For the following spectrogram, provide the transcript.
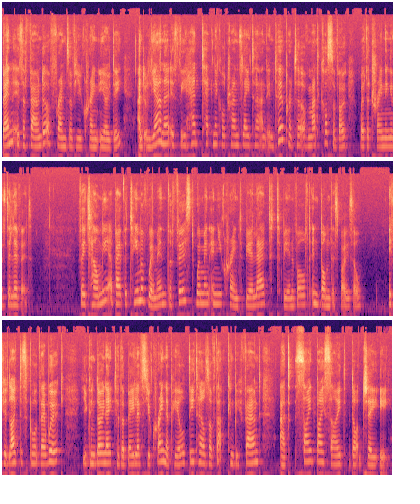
Ben is a founder of Friends of Ukraine EOD, and Uliana is the head technical translator and interpreter of Mat Kosovo, where the training is delivered. They tell me about the team of women, the first women in Ukraine to be allowed to be involved in bomb disposal. If you'd like to support their work, you can donate to the Bailiffs Ukraine Appeal. Details of that can be found at sidebyside.je.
